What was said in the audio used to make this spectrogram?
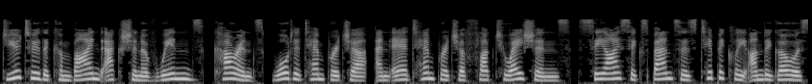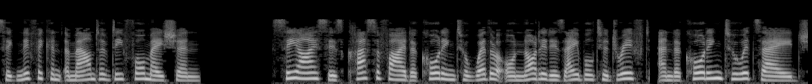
Due to the combined action of winds, currents, water temperature, and air temperature fluctuations, sea ice expanses typically undergo a significant amount of deformation. Sea ice is classified according to whether or not it is able to drift, and according to its age.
